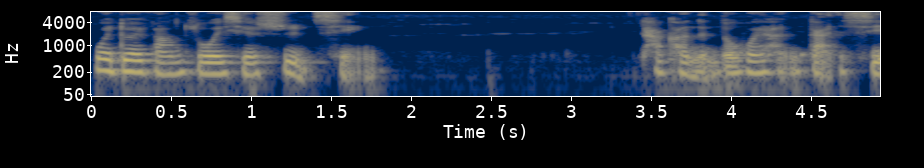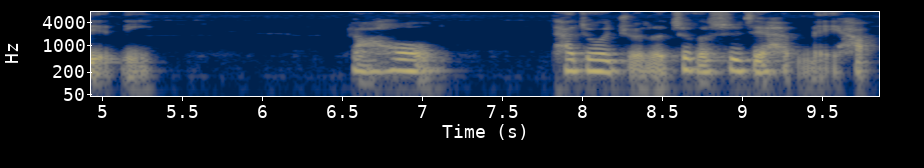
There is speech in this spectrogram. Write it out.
为对方做一些事情，他可能都会很感谢你，然后他就会觉得这个世界很美好。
